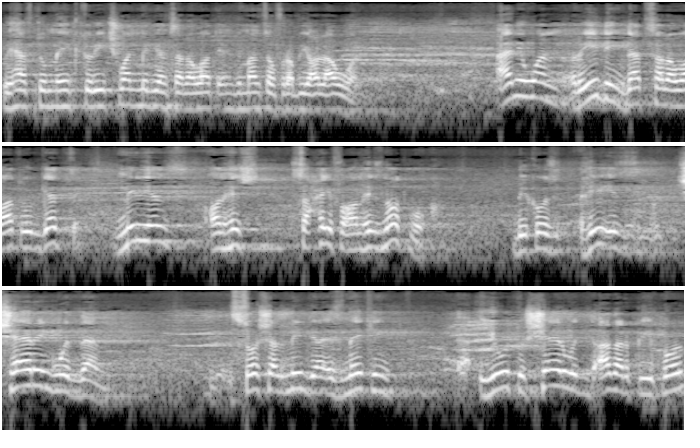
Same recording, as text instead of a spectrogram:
we have to make to reach 1 million salawat in the month of Rabi'ul Awwal. Anyone reading that salawat will get millions on his sahifa, on his notebook, because he is sharing with them. Social media is making you to share with other people,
